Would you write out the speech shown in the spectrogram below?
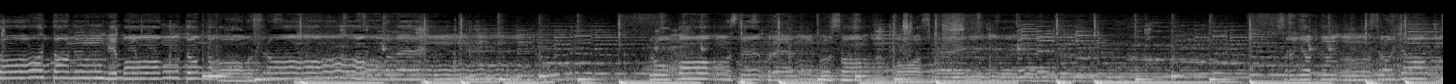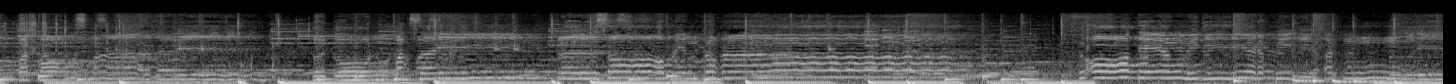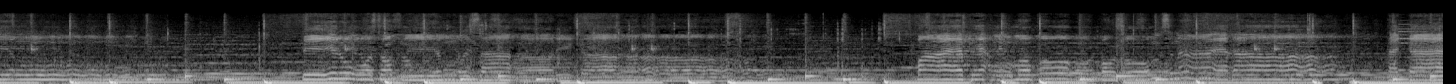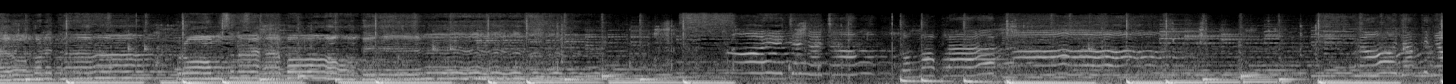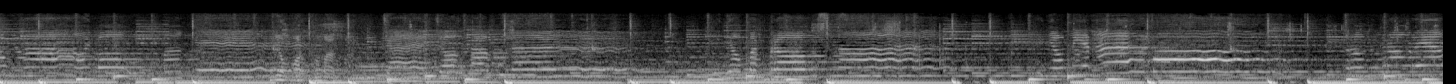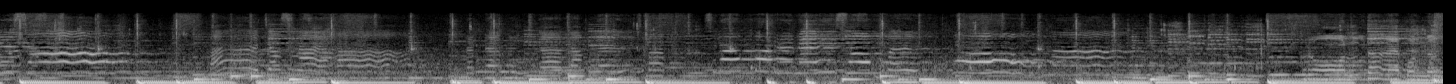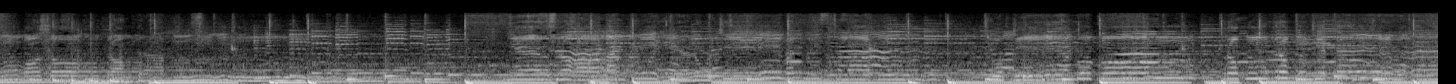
តូចតនវាបងតងអង សំបស្រីស្រយុតស្រយ៉ងបាត់បងស្មារតីដោយកូនបាក់សៃត្រូវសព្រៀនប្រហាល្អទាំងវិជារពីអត់លៀងពីរួសំលៀងដោយសារ បែភ័ក្រមកអូនបងសូមស្នេហាតែកែរកនថាព្រមស្នេហាបងទេហើយចេញឲ្យឆាំកុំមកឡាថាប្រយ័ត្នខ្ញុំថាឲ្យបងមកគេខ្ញុំអត់ខ្មាស់ចែកចង់តាម ជួបជាគូកូនគ្រប់គ្រប់ជាតិទេវតា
